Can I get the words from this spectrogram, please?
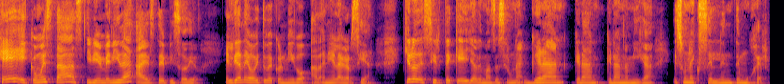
Hey, ¿cómo estás? Y bienvenida a este episodio. El día de hoy tuve conmigo a Daniela García. Quiero decirte que ella, además de ser una gran, gran, gran amiga, es una excelente mujer.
